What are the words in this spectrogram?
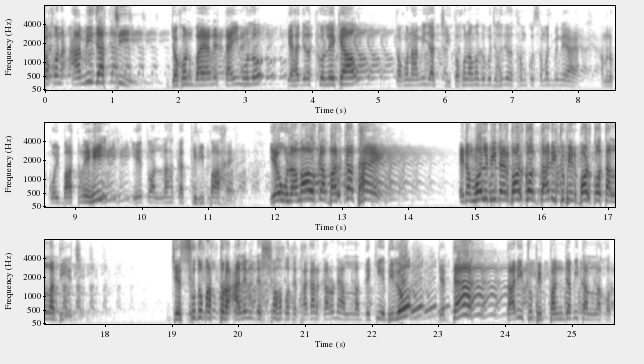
যখন আমি যাচ্ছি, যখন বায়ানের টাইম হলো, কে হাজরত কো লেকে আও, তখন আমি যাচ্ছি, তখন আমাকে বলছে, হাজরত আমাকে সমঝ মেনে আয়া। আমরা কই বাত নেই এ তো আল্লাহ কা কৃপা হ্যায়। এ উলামাও কা বরকত হ্যায়। এটা মৌলবীদের বরকত, দাড়ি টুপির বরকত আল্লাহ দিয়েছে। যে শুধুমাত্র আলেমদের সহবতে থাকার কারণে আল্লাহ দেখিয়ে দিল যে দেখ, দাড়ি টুপি পাঞ্জাবিতে আল্লাহ কত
